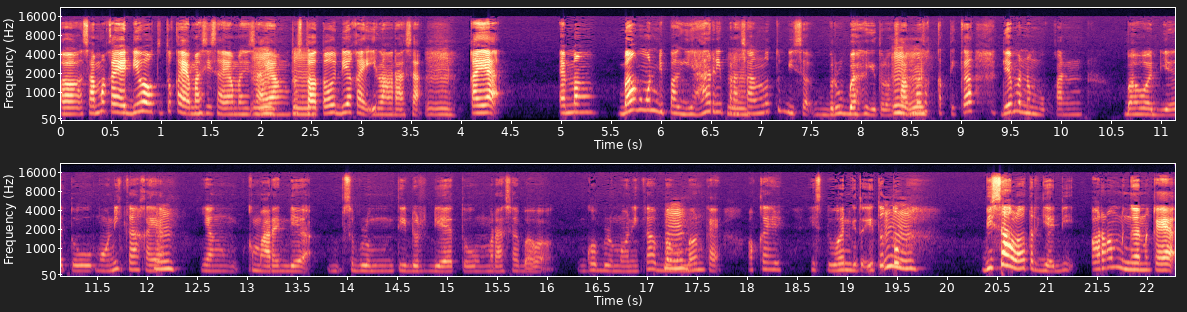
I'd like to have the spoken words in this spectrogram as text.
eh, sama kayak dia waktu itu kayak masih sayang masih sayang terus tahu-tahu dia kayak hilang rasa. Mm. kayak emang bangun di pagi hari perasaan lo tuh bisa berubah gitu loh. Sama ketika dia menemukan bahwa dia tuh mau nikah kayak yang kemarin dia sebelum tidur dia tuh merasa bahwa gue belum mau nikah bangun-bangun kayak oke he's the one gitu itu tuh Mm. bisa loh terjadi orang dengan kayak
